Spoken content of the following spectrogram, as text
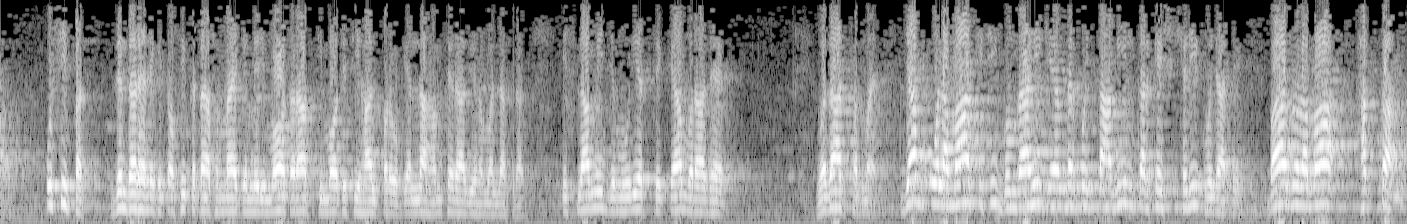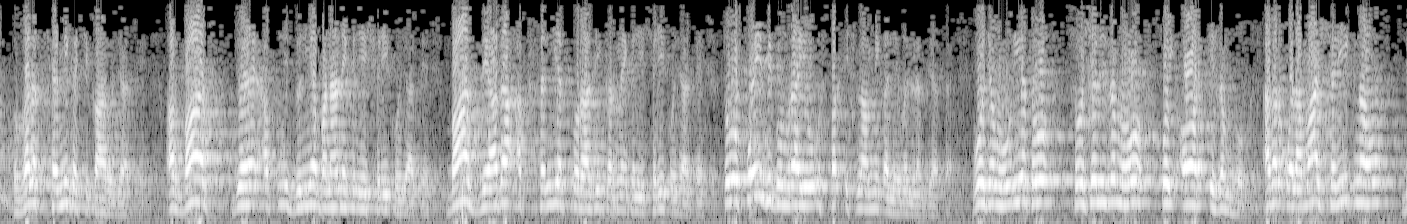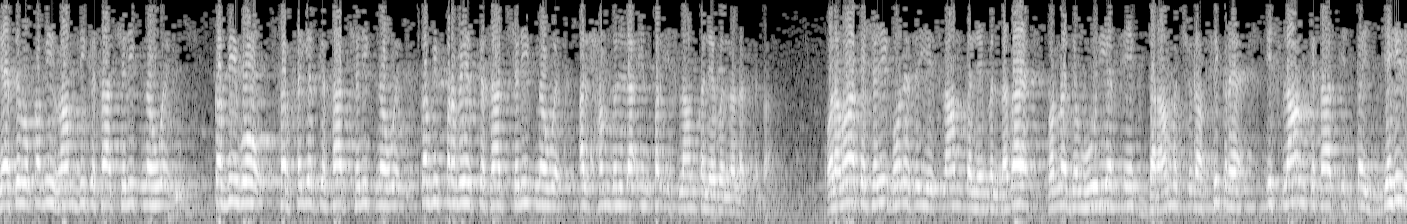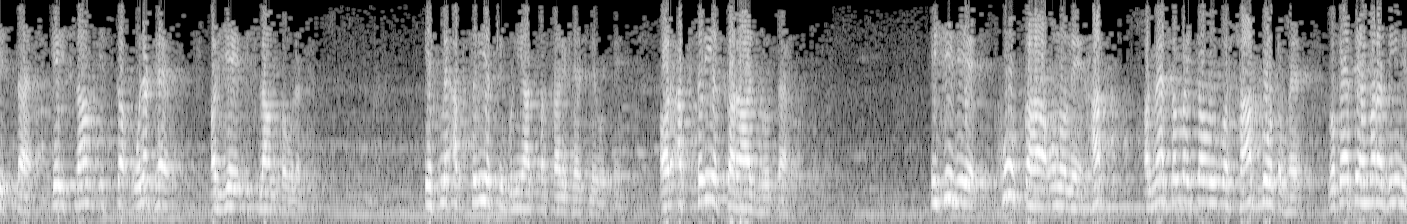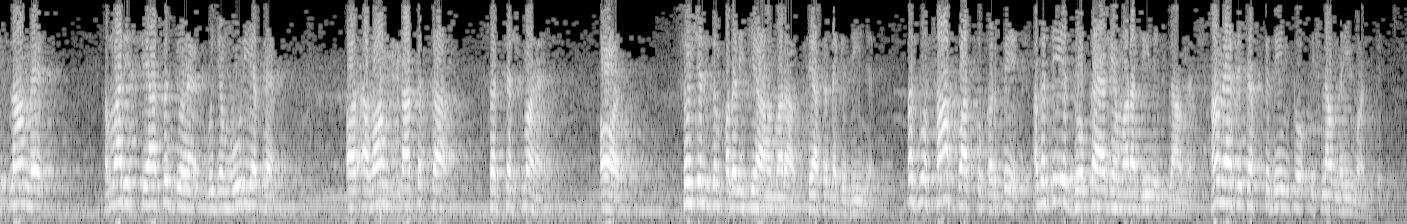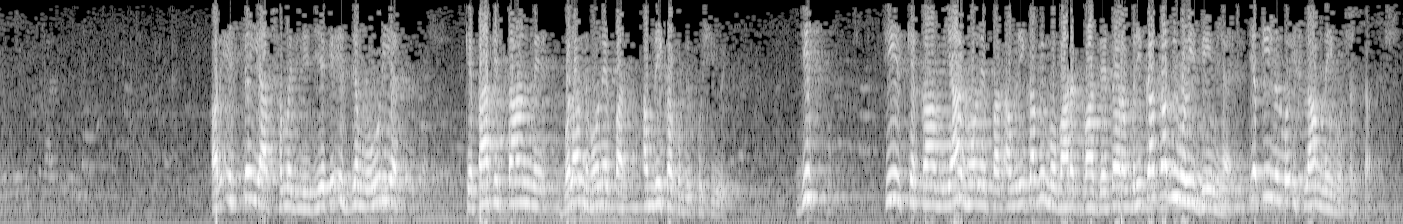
اسی پر زندہ رہنے کی توفیق عطا فرمائے کہ میری موت اور آپ کی موت اسی حال پر ہو کہ اللہ ہم سے راضی اور ہم اللہ سے راضی۔ اسلامی جمہوریت سے کیا مراد ہے؟ وضاحت فرمائیں جب علماء کسی گمراہی کے اندر کوئی تعویل کر کے شریک ہو جاتے، بعض علماء حق کا غلط فہمی کا شکار ہو جاتے۔ اور بعض جو ہے اپنی دنیا بنانے کے لیے شریک ہو جاتے ہیں۔ بعض زیادہ اکثریت کو راضی کرنے کے لیے شریک ہو جاتے ہیں۔ تو وہ کوئی بھی گمراہی ہو، اس پر اسلامی کا لیول لگ جاتا ہے۔ وہ جمہوریت ہو، سوشلزم ہو، کوئی اور ازم ہو۔ اگر علماء شریک نہ ہو جیسے وہ کبھی غامدی کے ساتھ شریک نہ ہوئے، کبھی وہ سر سید کے ساتھ شریک نہ ہوئے، کبھی پرویز کے ساتھ شریک نہ ہوئے، الحمدللہ ان پر اسلام کا لیول نہ لگ سکا۔ علماء کے شریک ہونے سے یہ اسلام کا لیبل لگا ہے، ورنہ جمہوریت ایک درامد شدہ فکر ہے۔ اسلام کے ساتھ اس کا یہی رشتہ ہے کہ اسلام اس کا الٹ ہے اور یہ اسلام کا الٹ ہے۔ اس میں اکثریت کی بنیاد پر سارے فیصلے ہوتے ہیں اور اکثریت کا راج ہوتا ہے۔ اسی لیے خوب کہا انہوں نے حق، اور میں سمجھتا ہوں وہ صاف گو تو ہے وہ کہتے ہیں ہمارا دین اسلام ہے، ہماری سیاست جو ہے وہ جمہوریت ہے۔ اور عوام طاقت کا سر چشمہ ہے اور سوشلزم پتہ نہیں کیا ہمارا سیاست ہے کہ دین ہے۔ بس وہ صاف بات تو کرتے ہیں۔ اگر یہ دھوکہ ہے کہ ہمارا دین اسلام ہے۔ ہم ایسے شخص کے دین کو اسلام نہیں مانتے۔ اور اس سے ہی آپ سمجھ لیجیے کہ اس جمہوریت کے پاکستان میں بلند ہونے پر امریکہ کو بھی خوشی ہوئی۔ جس چیز کے کامیاب ہونے پر امریکہ بھی مبارکباد دیتا ہے اور امریکہ کا بھی وہی دین ہے۔ یقیناً وہ اسلام نہیں ہو سکتا۔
